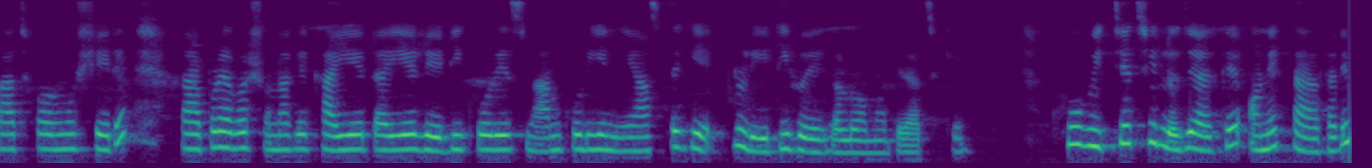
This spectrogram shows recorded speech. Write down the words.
কাজকর্ম সেরে তারপরে আবার সোনাকে খাইয়ে টাইয়ে রেডি করে স্নান করিয়ে নিয়ে আসতে গিয়ে একটু লেটই হয়ে গেল আমাদের আজকে। খুব ইচ্ছে ছিল যে আজকে অনেক তাড়াতাড়ি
